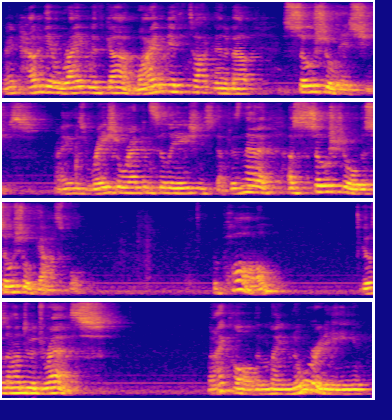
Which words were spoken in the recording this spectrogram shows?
Right? How to get right with God. Why do we have to talk then about social issues? right? This racial reconciliation stuff. Isn't that a, a social, the social gospel? But Paul goes on to address what I call the minority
